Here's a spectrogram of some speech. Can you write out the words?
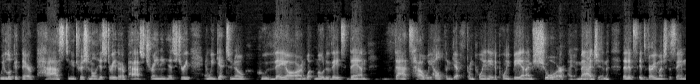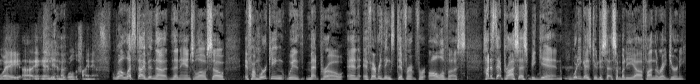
We look at their past nutritional history, their past training history, and we get to know who they are and what motivates them that's how we help them get from point A to point B. And I'm sure, I imagine that it's it's very much the same way uh, in, yeah. in the world of finance. Well, let's dive in the, then, Angelo. So if I'm working with MetPro and if everything's different for all of us, how does that process begin? What do you guys do to set somebody off on the right journey?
